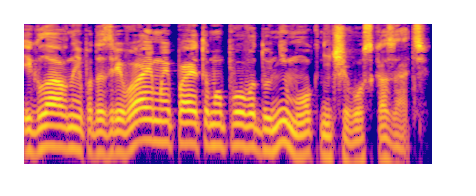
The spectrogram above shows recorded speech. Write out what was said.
и главный подозреваемый по этому поводу не мог ничего сказать.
